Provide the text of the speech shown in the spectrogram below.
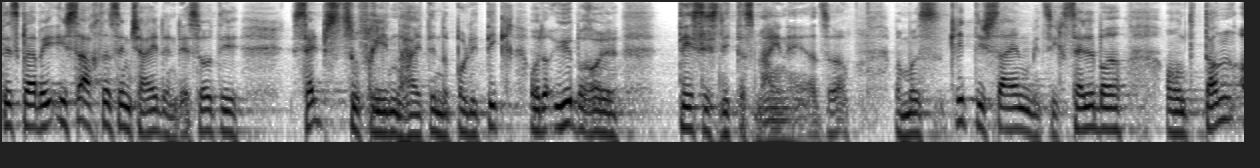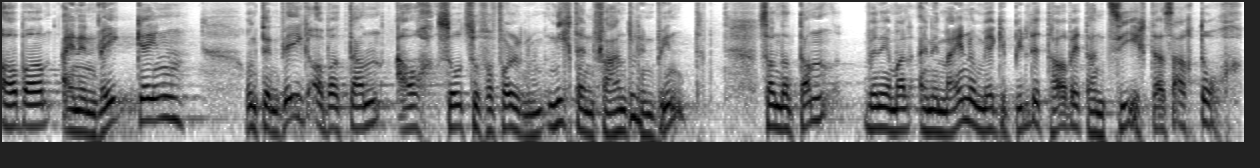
das, glaube ich, ist auch das Entscheidende. So die Selbstzufriedenheit in der Politik oder überall, das ist nicht das meine. Also man muss kritisch sein mit sich selber und dann aber einen Weg gehen und den Weg aber dann auch so zu verfolgen. Nicht ein Fahndel im Wind, sondern dann wenn ich mal eine Meinung mir gebildet habe, dann ziehe ich das auch durch.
